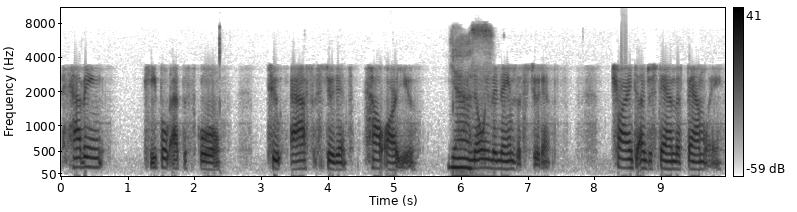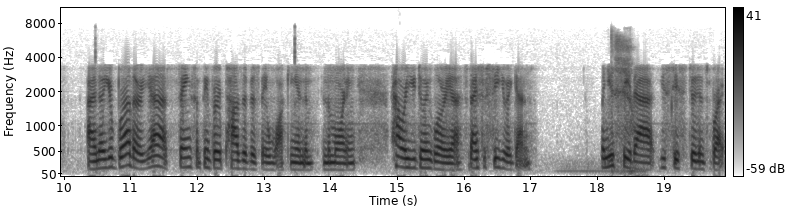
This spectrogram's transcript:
having people at the school to ask students, "How are you?" Yes. Knowing the names of students trying to understand the family. I know your brother, yes, saying something very positive as they walking in the in the morning. How are you doing, Gloria? It's nice to see you again. When you see that, you see students bright,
